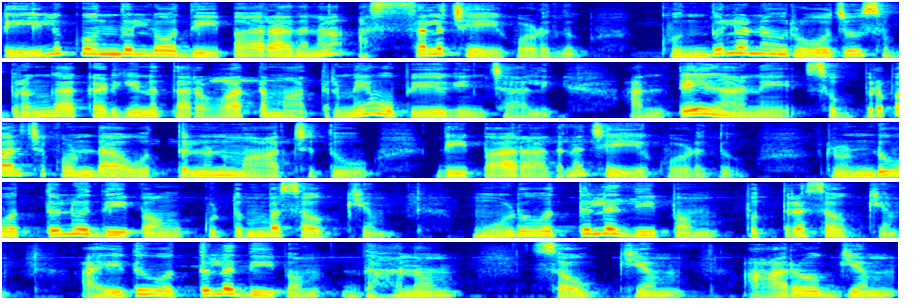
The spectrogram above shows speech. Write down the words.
టీలు కుందుల్లో దీపారాధన అస్సలు చేయకూడదు. కుందులను రోజు శుభ్రంగా కడిగిన తర్వాత మాత్రమే ఉపయోగించాలి. అంతేగాని శుభ్రపరచకుండా ఒత్తులను మార్చుతూ దీపారాధన చేయకూడదు. రెండు ఒత్తులు దీపం కుటుంబ సౌఖ్యం. మూడు ఒత్తుల దీపం పుత్ర సౌఖ్యం ఐదు ఒత్తుల దీపం ధనం సౌఖ్యం ఆరోగ్యం.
